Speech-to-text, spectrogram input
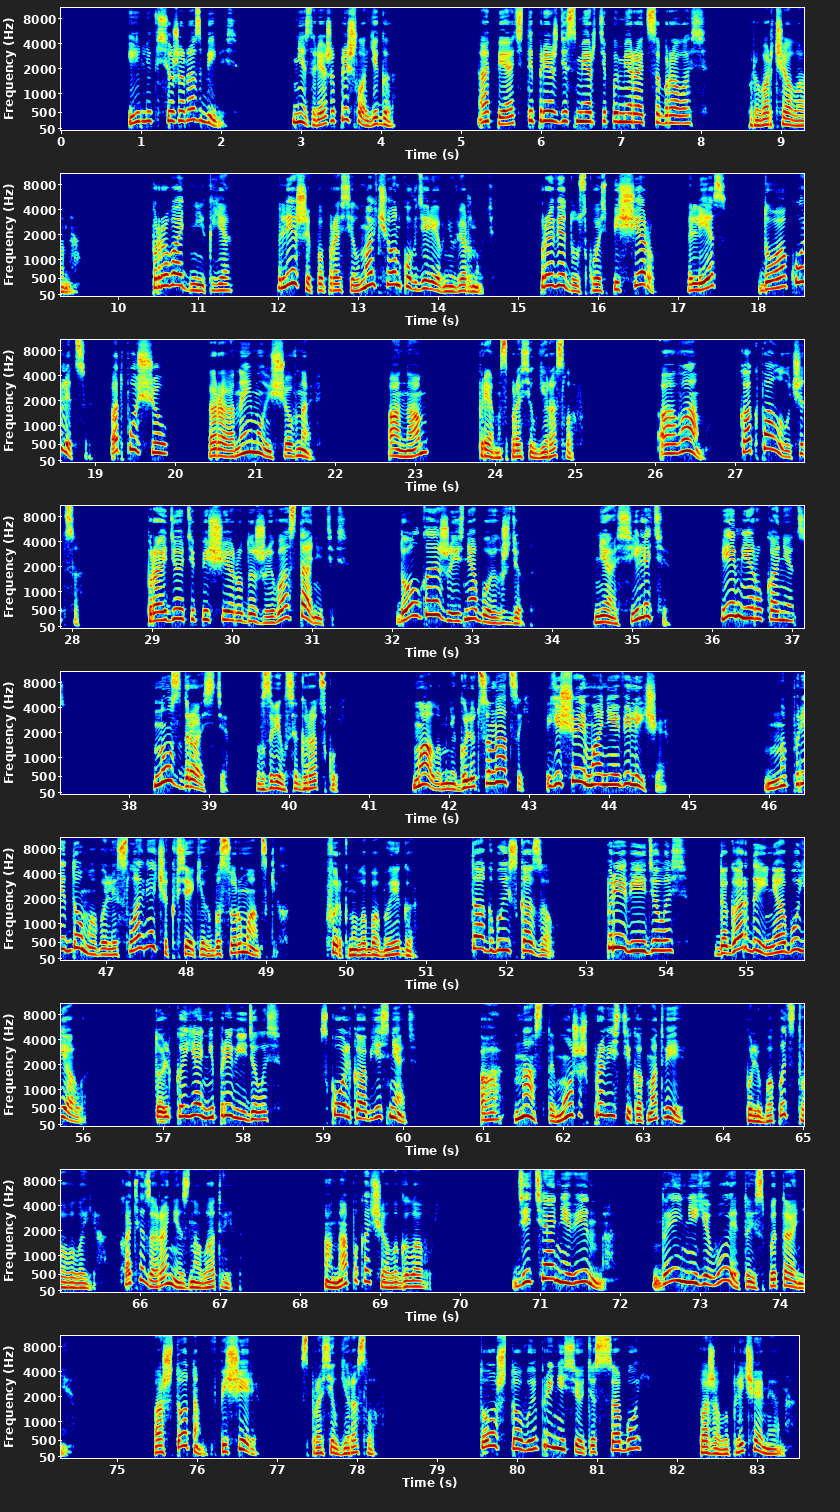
Или все же разбились. Не зря же пришла яга. «Опять ты прежде смерти помирать собралась», — проворчала она. «Проводник я. Леший попросил мальчонку в деревню вернуть. Проведу сквозь пещеру, лес, до околицы, отпущу. Рано ему еще вновь. А нам?» — прямо спросил Ярослав. А вам как получится. Пройдете пещеру да живо останетесь. Долгая жизнь обоих ждет. Не осилите, и миру конец. Ну, здрасте, взвился городской. Мало мне галлюцинаций, еще и мания величия. Но придумывали словечек всяких басурманских, фыркнула баба Яга. Так бы и сказал. Привиделась. Да гордыня обуяла. Только я не привиделась. Сколько объяснять? А нас ты можешь провести, как Матвея? Полюбопытствовала я, хотя заранее знала ответ. Она покачала головой. Дитя невинно, да и не его это испытание. «А что там в пещере?» — спросил Ярослав. «То, что вы принесете с собой», — пожала плечами она.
